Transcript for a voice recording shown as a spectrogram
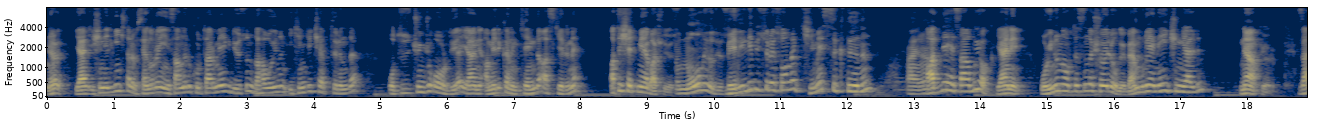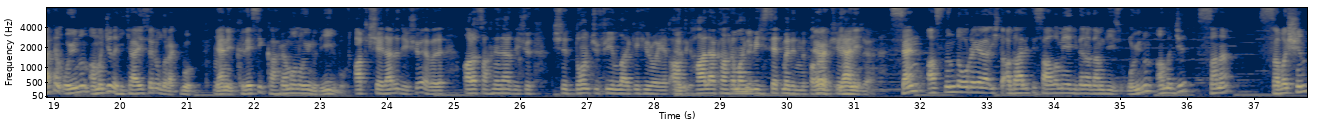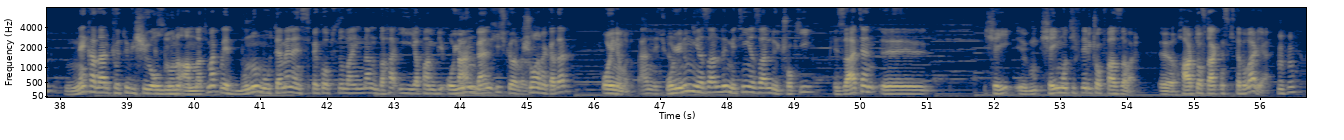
Evet. Yani işin ilginç tarafı sen oraya insanları kurtarmaya gidiyorsun. Daha oyunun ikinci chapter'ında 33. orduya yani Amerika'nın kendi askerine ateş etmeye başlıyorsun. Ne oluyor diyorsun? Belirli bir süre sonra kime sıktığının Aynen. adli hesabı yok. Yani oyunun ortasında şöyle oluyor. Ben buraya ne için geldim? Ne yapıyorum? Zaten oyunun amacı da hikayesel olarak bu. Yani klasik kahraman oyunu değil bu. Artık şeyler de değişiyor ya böyle ara sahneler değişiyor. İşte don't you feel like a hero yet? Artık hala kahraman gibi hissetmedin mi falan bir Evet şeyler yani yazıyor. sen aslında oraya işte adaleti sağlamaya giden adam değilsin. Oyunun amacı sana savaşın ne kadar kötü bir şey olduğunu anlatmak ve bunu muhtemelen Spec Ops The Line'dan daha iyi yapan bir oyun Ben ben, hiç görmedim. şu ana kadar oynamadım. Ben de hiç. Oyunun yazarlığı, metin yazarlığı çok iyi. E Zaten e, şey e, şey motifleri çok fazla var. E, Heart of Darkness kitabı var ya.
